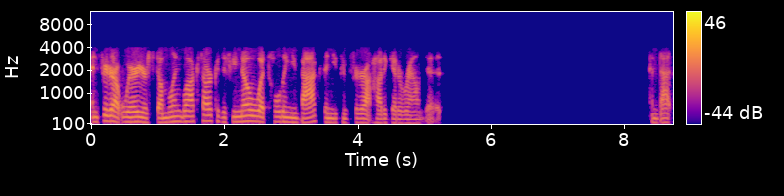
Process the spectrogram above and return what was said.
and figure out where your stumbling blocks are. Because if you know what's holding you back, then you can figure out how to get around it. And that's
